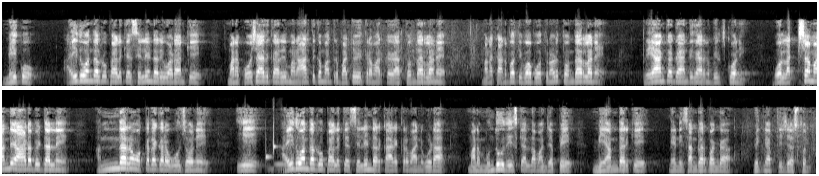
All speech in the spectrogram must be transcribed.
మీకు ఐదు వందల రూపాయలకే సిలిండర్ ఇవ్వడానికి మన కోశాధికారి మన ఆర్థిక మంత్రి బట్టి విక్రమార్క గారు తొందరలోనే మనకు అనుమతి ఇవ్వబోతున్నాడు. తొందరలోనే ప్రియాంక గాంధీ గారిని పిలుచుకొని ఓ లక్ష మంది ఆడబిడ్డల్ని అందరం ఒక్క దగ్గర కూర్చొని ఈ ఐదు వందల రూపాయలకే సిలిండర్ కార్యక్రమాన్ని కూడా మనం ముందుకు తీసుకెళ్దామని చెప్పి మీ అందరికీ నేను ఈ సందర్భంగా విజ్ఞప్తి చేస్తున్నాను.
